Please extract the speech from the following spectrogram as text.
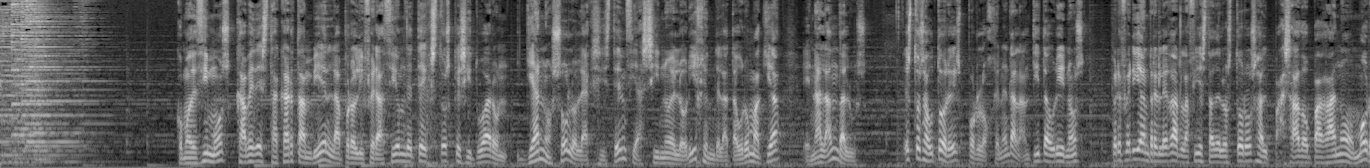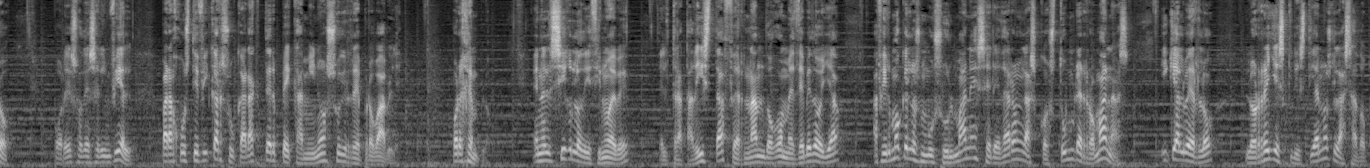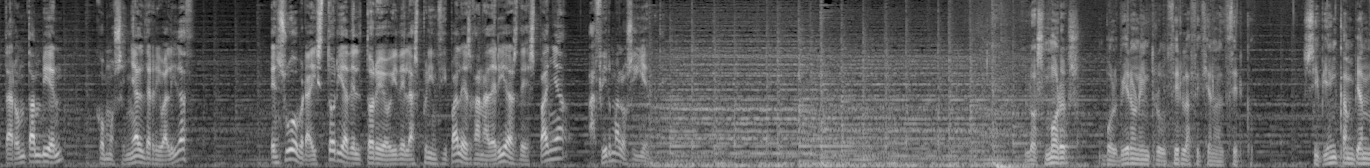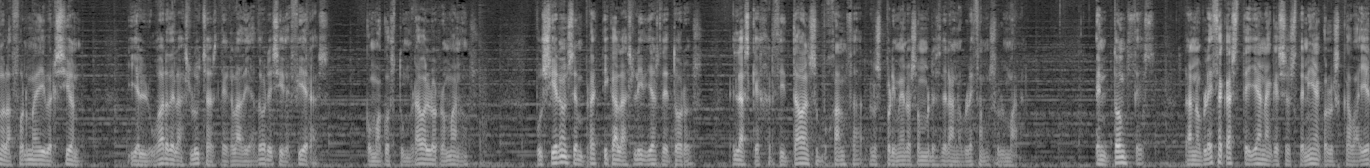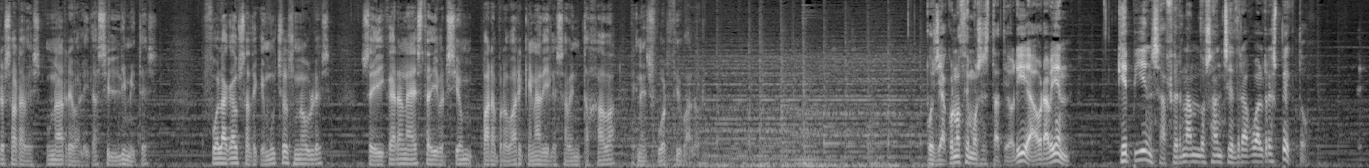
Como decimos, cabe destacar también la proliferación de textos que situaron ya no solo la existencia, sino el origen de la tauromaquia en Al-Ándalus. Estos autores, por lo general antitaurinos, preferían relegar la fiesta de los toros al pasado pagano o moro, por eso de ser infiel, para justificar su carácter pecaminoso y reprobable. Por ejemplo, en el siglo XIX, el tratadista Fernando Gómez de Bedoya afirmó que los musulmanes heredaron las costumbres romanas, y que al verlo, los reyes cristianos las adoptaron también como señal de rivalidad. En su obra Historia del Toreo y de las principales ganaderías de España, afirma lo siguiente. Los moros volvieron a introducir la afición al circo, si bien cambiando la forma de diversión y el lugar de las luchas de gladiadores y de fieras, como acostumbraban los romanos, pusiéronse en práctica las lidias de toros en las que ejercitaban su pujanza los primeros hombres de la nobleza musulmana. Entonces, la nobleza castellana que sostenía con los caballeros árabes una rivalidad sin límites, fue la causa de que muchos nobles se dedicaran a esta diversión para probar que nadie les aventajaba en esfuerzo y valor. Pues ya conocemos esta teoría. Ahora bien, ¿qué piensa Fernando Sánchez Drago al respecto?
